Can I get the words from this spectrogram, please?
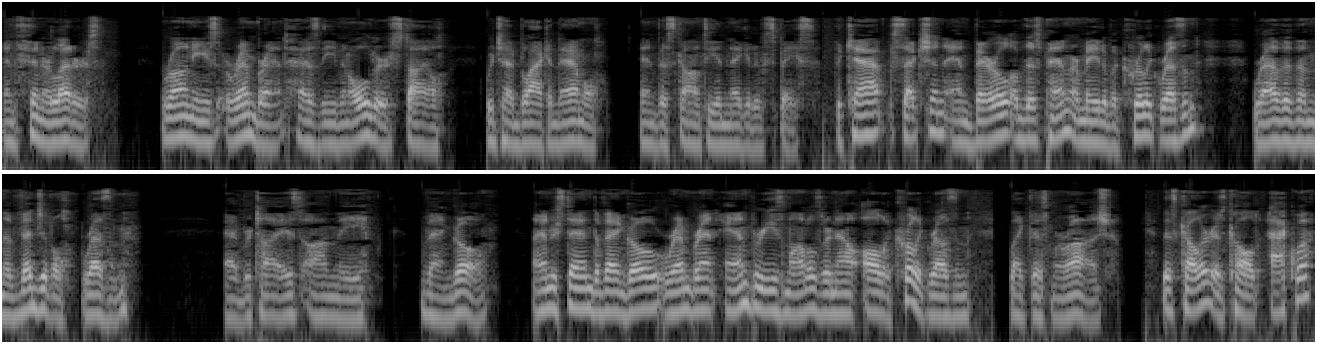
and thinner letters. Ronnie's Rembrandt has the even older style, which had black enamel and Visconti in negative space. The cap, section, and barrel of this pen are made of acrylic resin rather than the vegetal resin advertised on the Van Gogh. I understand the Van Gogh, Rembrandt, and Breeze models are now all acrylic resin like this Mirage. This color is called Aqua,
